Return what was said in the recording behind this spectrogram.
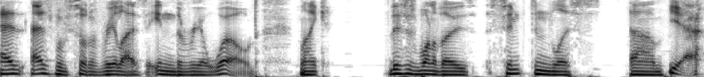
as as we've sort of realized in the real world, like this is one of those symptomless. Um, Yeah,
